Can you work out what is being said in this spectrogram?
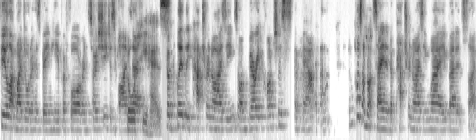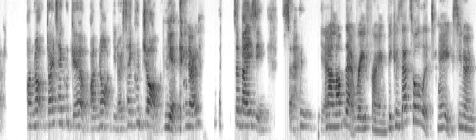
feel like my daughter has been here before. And so she just finds sure that she has. completely patronizing. So I'm very conscious about that. Of course, I'm not saying it in a patronizing way, but it's like, I'm not, don't say good girl. I'm not, you know, say good job. Yeah. You know, it's amazing. So yeah. And I love that reframe because that's all it takes. You know,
